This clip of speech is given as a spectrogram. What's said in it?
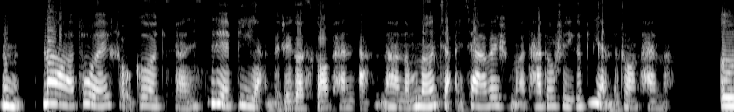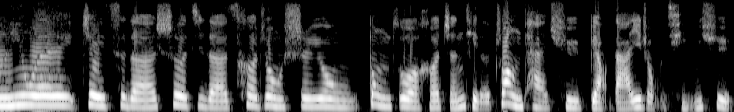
嗯。那作为首个全系列闭眼的这个 Skull Panda，那能不能讲一下为什么它都是一个闭眼的状态吗？嗯，因为这一次的设计的侧重是用动作和整体的状态去表达一种情绪，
